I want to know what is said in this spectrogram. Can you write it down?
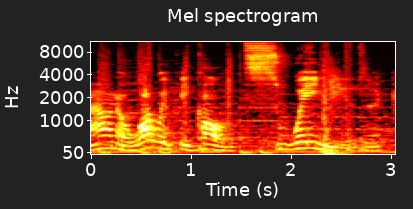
I don't know what would be called swing music.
